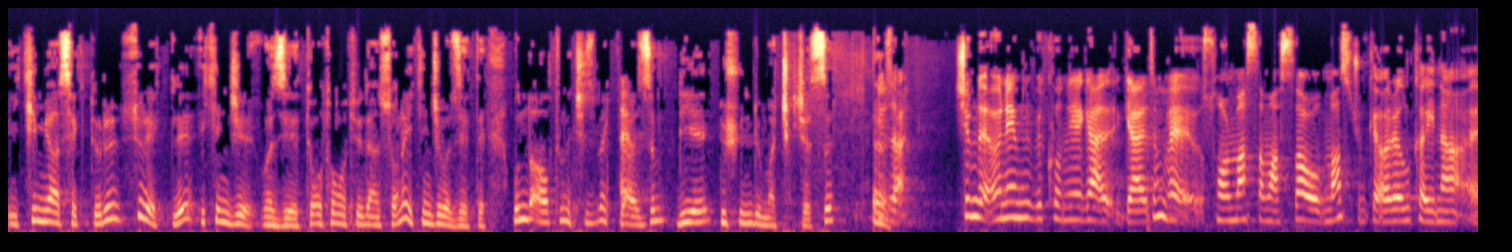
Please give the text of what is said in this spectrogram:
e, kimya sektörü sürekli ikinci vaziyette, otomotivden sonra ikinci vaziyette. Bunu da altını çizmek lazım diye düşündüm açıkçası. Evet. Güzel. Şimdi önemli bir konuya gel- geldim ve sormazsam asla olmaz. Çünkü Aralık ayına e,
